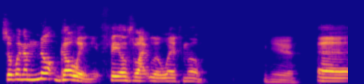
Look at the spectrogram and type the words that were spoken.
so when I'm not going, it feels like we're away from home. Yeah. Uh,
